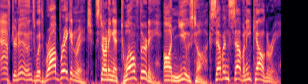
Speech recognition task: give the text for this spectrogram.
Afternoons with Rob Breckenridge, starting at 1230 on News Talk 770 Calgary.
